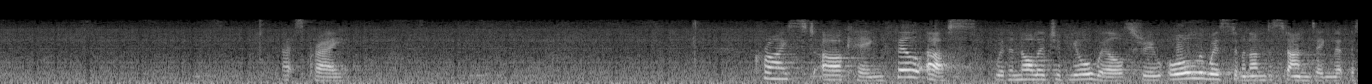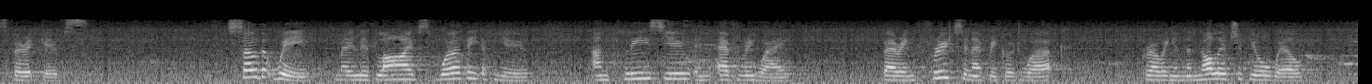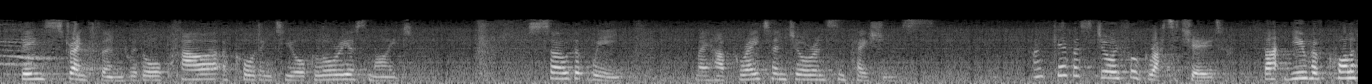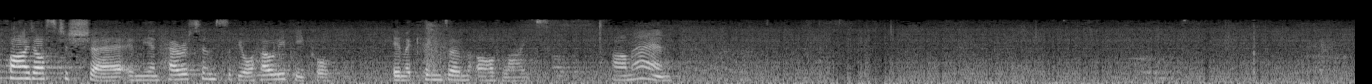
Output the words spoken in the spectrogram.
Let's pray. Christ our King, fill us with a knowledge of your will through all the wisdom and understanding that the Spirit gives so that we may live lives worthy of you and please you in every way, bearing fruit in every good work, growing in the knowledge of your will, being strengthened with all power according to your glorious might, so that we may have great endurance and patience. And give us joyful gratitude that you have qualified us to share in the inheritance of your holy people in the kingdom of light. Amen.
